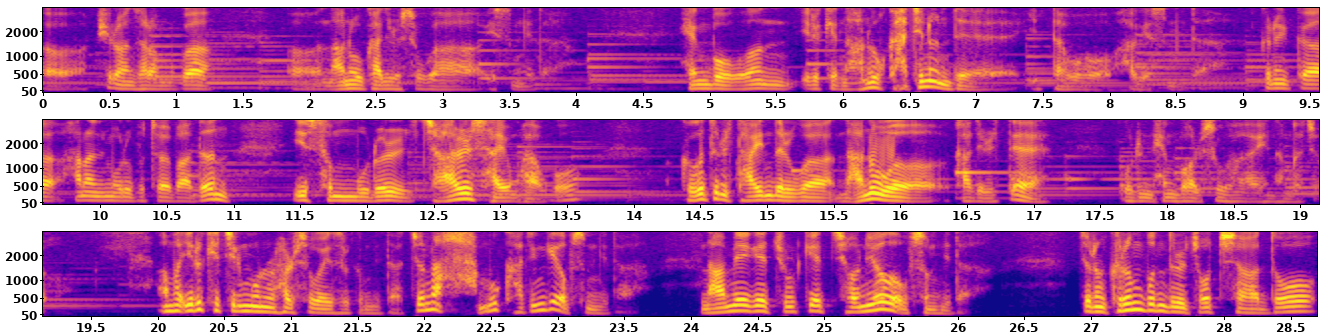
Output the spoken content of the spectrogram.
어, 필요한 사람과 어, 나누어 가질 수가 있습니다. 행복은 이렇게 나누어 가지는 데 있다고 하겠습니다. 그러니까 하나님으로부터 받은 이 선물을 잘 사용하고 그것들을 타인들과 나누어 가질 때 우리는 행복할 수가 있는 거죠. 아마 이렇게 질문을 할 수가 있을 겁니다. 저는 아무 가진 게 없습니다. 남에게 줄 게 전혀 없습니다. 저는 그런 분들조차도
